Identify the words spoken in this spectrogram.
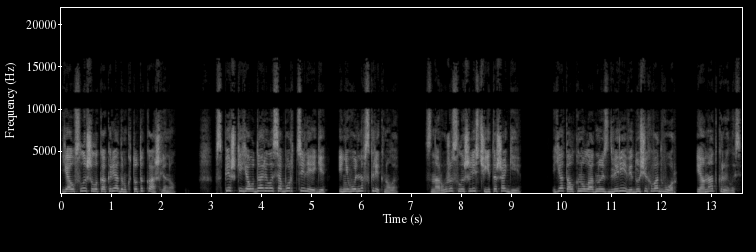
Я услышала, как рядом кто-то кашлянул. В спешке я ударилась о борт телеги и невольно вскрикнула. Снаружи слышались чьи-то шаги. Я толкнула одну из дверей, ведущих во двор, и она открылась.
